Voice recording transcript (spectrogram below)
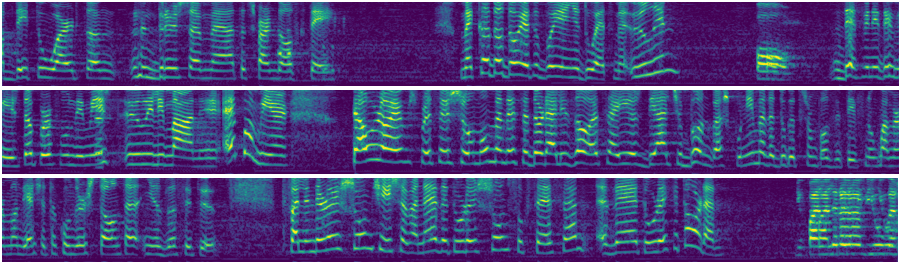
updateuar, thënë ndryshe, me atë çfarë ndodh këtej. Me të do doje të bëje një duet me Yllin? Po, definitivisht, ë, përfundimisht, Ylli Limani. E, po mirë. Ta urojmë, shpresoj shumë. Unë mendoj se do realizohet, se ai është djalë që bën bashkëpunime dhe duket shumë pozitiv. Nuk ma merr mendja që të kundërshtonte një zë si ty. Të falënderoj shumë që ishe me ne dhe të uroj shumë suksese dhe të uroj fitoren! Ju falënderoj juve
